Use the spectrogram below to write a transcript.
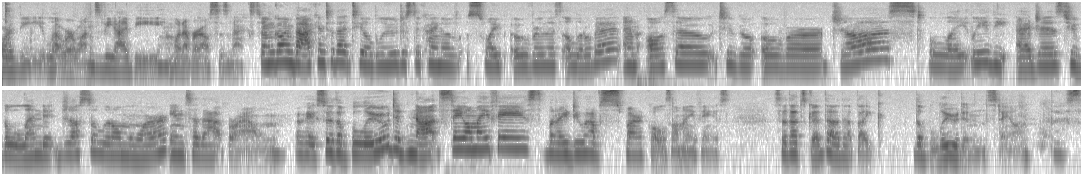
for the lower ones, VIB and whatever else is next. So I'm going back into that teal blue just to kind of swipe over this a little bit and also to go over just lightly the edges to blend it just a little more into that brown. Okay, so the blue did not stay on my face, but I do have sparkles on my face. So that's good though that like the blue didn't stay on. This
